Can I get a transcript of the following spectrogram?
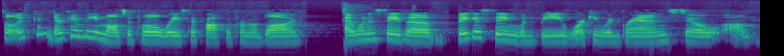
So it can there can be multiple ways to profit from a blog. I want to say the biggest thing would be working with brands. So um,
